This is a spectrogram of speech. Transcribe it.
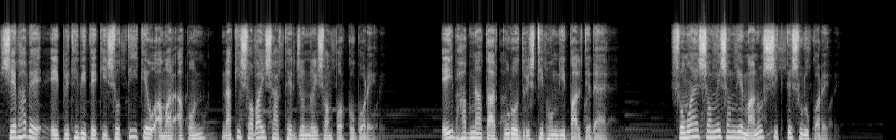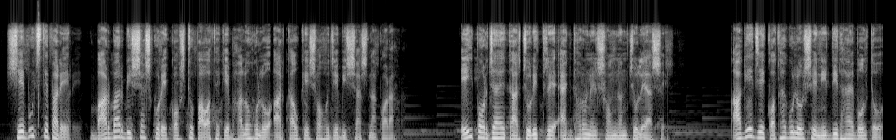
সেভাবে এই পৃথিবীতে কি সত্যিই কেউ আমার আপন, নাকি সবাই স্বার্থের জন্যই সম্পর্ক গড়ে? এই ভাবনা তার পুরো দৃষ্টিভঙ্গি পাল্টে দেয়। সময়ের সঙ্গে সঙ্গে মানুষ শিখতে শুরু করে। সে বুঝতে পারে, বারবার বিশ্বাস করে কষ্ট পাওয়া থেকে ভালো হলো আর কাউকে সহজে বিশ্বাস না করা। এই পর্যায়ে তার চরিত্রে এক ধরনের সংগ্রাম চলে আসে। আগে যে কথাগুলো সে নির্দ্বিধায় বলতো,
